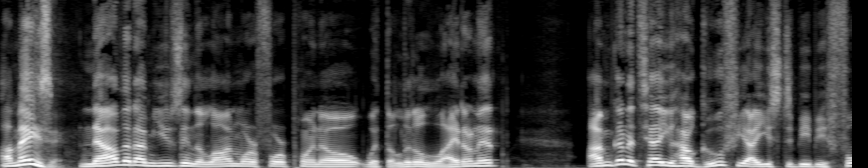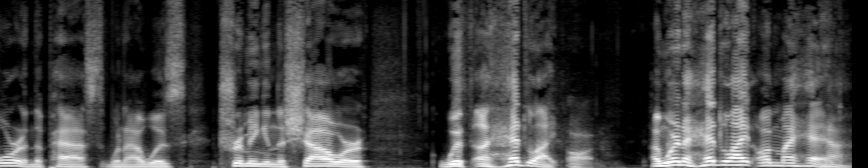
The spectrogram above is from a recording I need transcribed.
Amazing. Now that I'm using the Lawnmower 4.0 with the little light on it, I'm going to tell you how goofy I used to be before in the past when I was trimming in the shower with a headlight on. I'm wearing a headlight on my head. Yeah.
